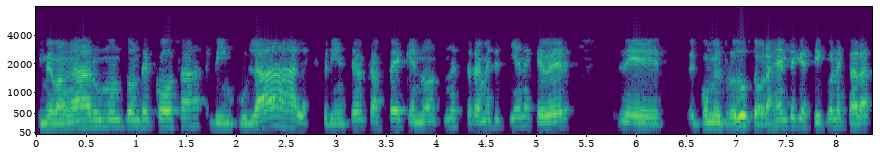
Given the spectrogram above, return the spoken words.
y me van a dar un montón de cosas vinculadas a la experiencia del café que no necesariamente tiene que ver eh, con el producto. Habrá gente que sí conectará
